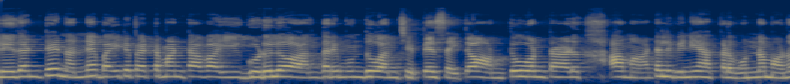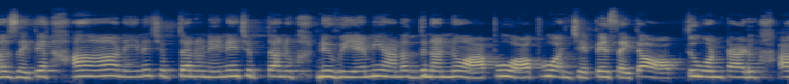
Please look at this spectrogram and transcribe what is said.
లేదంటే నన్నే బయట పెట్టమంటావా? ఈ గుడిలో అందరి ముందు అని చెప్పేసి అయితే అంటూ ఉంటాడు. ఆ మాటలు విని అక్కడ ఉన్న మనోజ్ అయితే నేనే చెప్తాను నేనే చెప్తాను. నువ్వు ఏమీ అనొద్దు నన్ను. ఆపు ఆపు అని చెప్పేసి అయితే ఆపుతూ ఉంటాడు. ఆ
